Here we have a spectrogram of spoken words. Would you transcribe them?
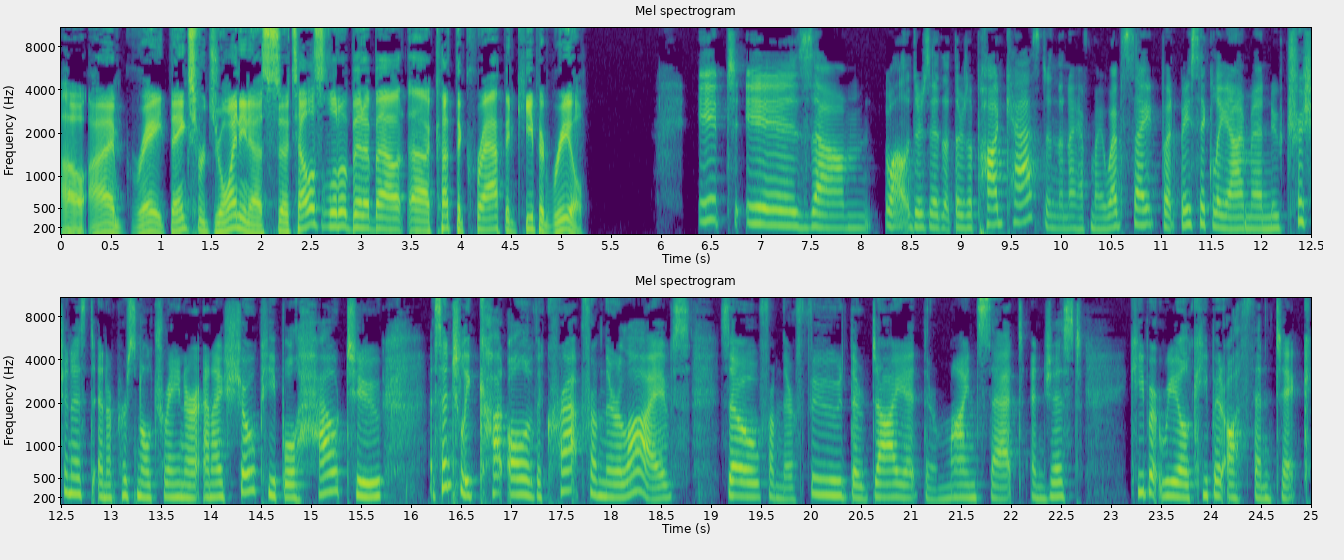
Oh, I'm great. Thanks for joining us. So tell us a little bit about uh, Cut the Crap and Keep It Real. It is um, well, there's a there's a podcast, and then I have my website. But basically, I'm a nutritionist and a personal trainer, and I show people how to essentially cut all of the crap from their lives. So from their food, their diet, their mindset, and just keep it real, keep it authentic,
